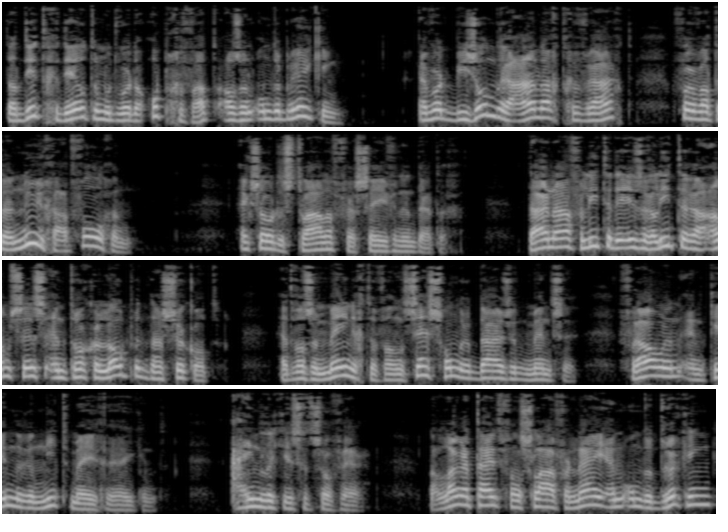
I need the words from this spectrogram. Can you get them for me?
dat dit gedeelte moet worden opgevat als een onderbreking. Er wordt bijzondere aandacht gevraagd voor wat er nu gaat volgen. Exodus 12, vers 37. Daarna verlieten de Israëlieten Raamses en trokken lopend naar Sukkot. Het was een menigte van 600.000 mensen, vrouwen en kinderen niet meegerekend. Eindelijk is het zover. Na lange tijd van slavernij en onderdrukking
